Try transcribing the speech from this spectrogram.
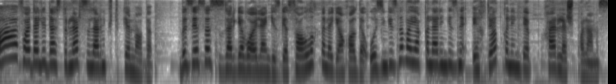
va foydali dasturlar sizlarni kutib kelmoqda. Biz esa sizlarga va oilangizga sog'liq tilagan holda o'zingizni va yaqinlaringizni ehtiyot qiling deb xayrlashib qolamiz.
